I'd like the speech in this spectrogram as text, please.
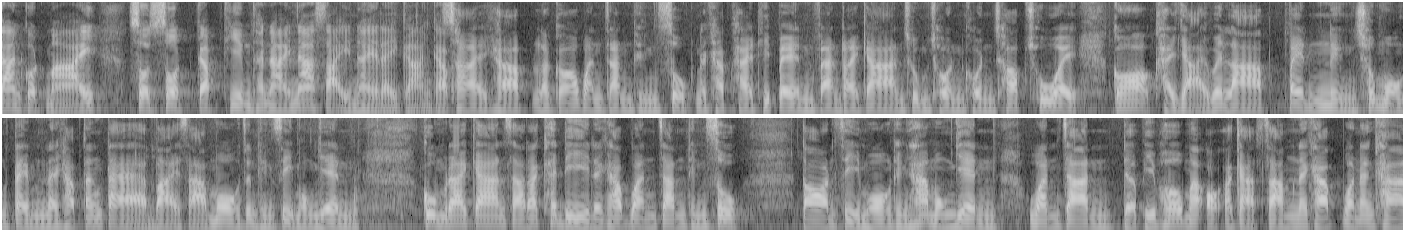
ด้านกฎหมาย สดๆ กับทีมทนายหน้าใสในรายการครับใช่ครับ แล้วก็วันจันทร์ถึงศุกร์นะครับใครที่เป็นแฟนรายการชุมชนคนชอบช่วย ก็ขยายเวลาเป็น 1 ชั่วโมงเต็มนะครับตั้งแต่บ่าย3โมงจนถึง 4 โมงเย็น กลุ่มรายการสารคดีนะครับวันจันทร์ถึงศุกร์ตอน 4 โมงถึง 5 โมงเย็น วันจันทร์ The People มาออกอากาศซ้ำนะครับ วันอังคาร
